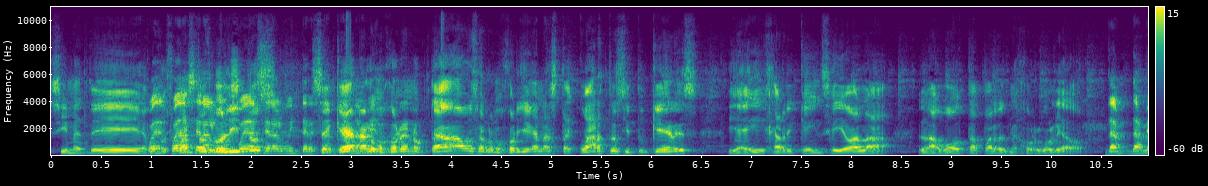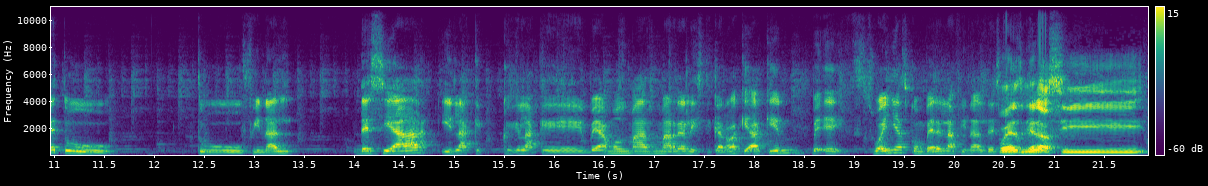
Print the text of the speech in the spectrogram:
si mete Puede- unos puede cuantos algo- golitos, se quedan a lo mejor en octavos, a lo mejor llegan hasta cuartos si tú quieres, y ahí Harry Kane se lleva la, la bota para el mejor goleador. Dam- Dame tu, tu final deseada y la que, la que veamos más, más realística, ¿no? ¿A, a quién eh, sueñas con ver en la final de este Pues mundial? mira, si,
